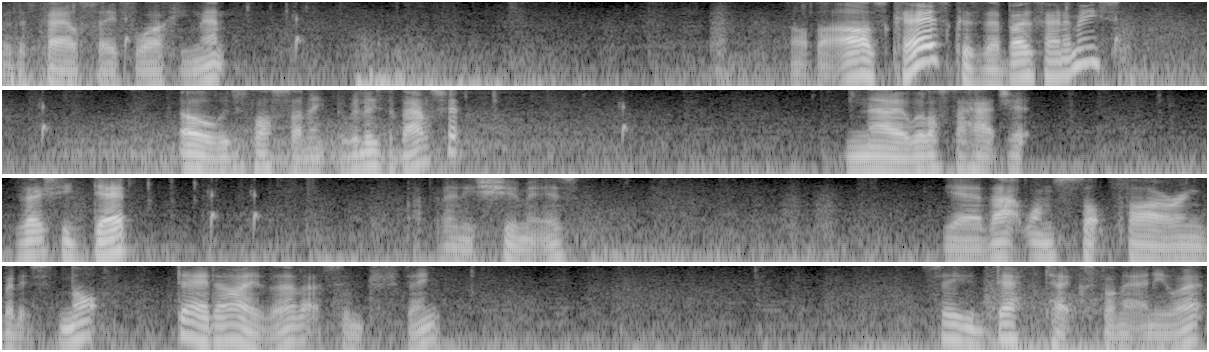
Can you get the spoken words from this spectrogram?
With a failsafe working then. Not that ours cares, because they're both enemies. Oh, we just lost something. Did we lose the battleship? No, we lost the hatchet. Is it actually dead? I can only assume it is. Yeah, that one stopped firing, but it's not dead either. That's interesting. Seeing death text on it anywhere.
